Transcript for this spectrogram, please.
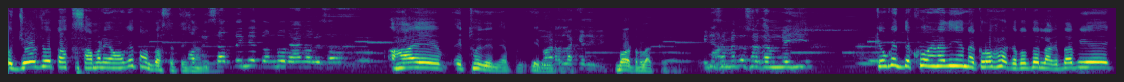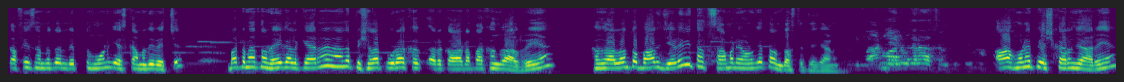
ਉਹ ਜੋ ਜੋ ਤੱਥ ਸਾਹਮਣੇ ਆਉਣਗੇ ਤੁਹਾਨੂੰ ਦੱਸ ਦਿੱਤੇ ਜਾਣਗੇ। ਅੰਮ੍ਰਿਤਸਰ ਦੇ ਨੇ ਦੋਨੋਂ ਰਹਿਣ ਵਾਲੇ ਸਰ? ਹਾਂ ਇਹ ਇੱਥੋਂ ਹੀ ਦਿੰਦੇ ਆਪਣੀ ਏਰੀਆ ਇਲਾਕੇ ਦੇ ਨੇ? ਬਾਰਡਰ ਇਲਾਕੇ ਦੇ। ਸਮੇਂ ਤੋਂ ਸਰਗਰਮ ਨੇ ਜੀ? ਕਿਉਂਕਿ ਦੇਖੋ ਇਹਨਾਂ ਦੀਆਂ ਨਕਲੋ ਹਰਕਤੋਂ ਤੋਂ ਲੱਗਦਾ ਵੀ ਇਹ ਕਾਫੀ ਸਮੇਂ ਤੋਂ ਲਿਪਤ ਹੋਣਗੇ ਇਸ ਕੰਮ ਦੇ ਵਿੱਚ। ਬਟ ਮੈਂ ਤੁਹਾਨੂੰ ਇਹ ਗੱਲ ਕਹਿ ਰਿਹਾ ਇਹਨਾਂ ਦਾ ਪਿਛਲਾ ਪੂਰਾ ਰਿਕਾਰਡ ਆਪਾਂ ਖੰਗਾਲ ਰਹੇ ਹਾਂ। ਖੰਗਾਲਣ ਤੋਂ ਬਾਅਦ ਜਿਹੜੇ ਵੀ ਤੱਥ ਸਾਹਮਣੇ ਆਉਣਗੇ ਤੁਹਾਨੂੰ ਦੱਸ ਦਿੱਤੇ ਜਾਣਗੇ। ਮਾਨ ਵਗੈਰਾ ਹਾਸਲ ਕੀਤੇ ਆ ਹੁਣੇ ਪੇਸ਼ ਕਰਨ ਜਾ ਰਹੇ ਹਾਂ।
